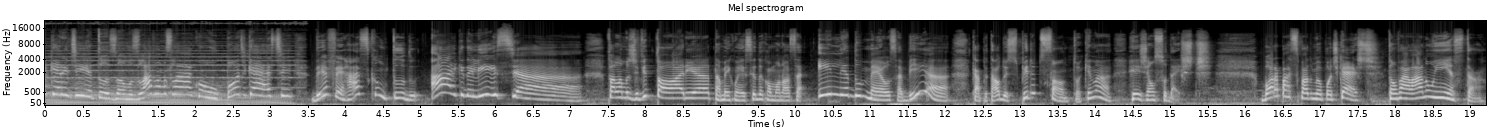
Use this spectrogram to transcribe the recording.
Olá, queriditos! Vamos lá, vamos lá com o podcast de Ferraz com Tudo. Ai, que delícia! Falamos de Vitória, também conhecida como nossa Ilha do Mel, sabia? Capital do Espírito Santo, aqui na região sudeste. Bora participar do meu podcast? Então vai lá no Insta,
